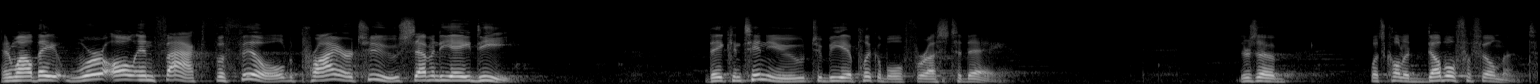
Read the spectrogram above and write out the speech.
And while they were all in fact fulfilled prior to 70 AD, they continue to be applicable for us today. There's a what's called a double fulfillment.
